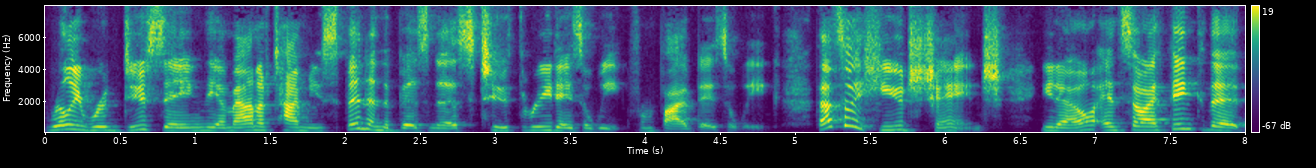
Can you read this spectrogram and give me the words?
really reducing the amount of time you spend in the business to three days a week from five days a week. That's a huge change you know? And so i think that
